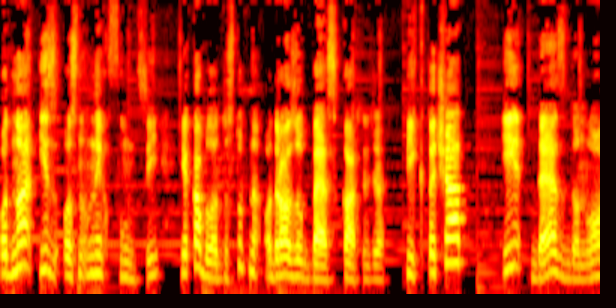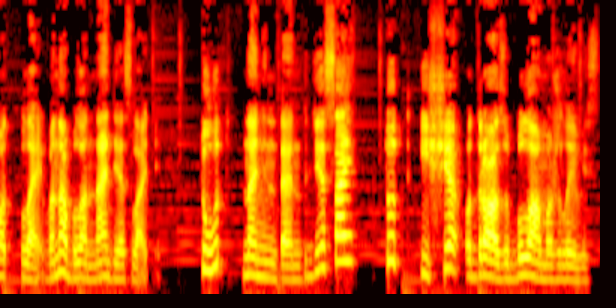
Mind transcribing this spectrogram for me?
одна із основних функцій, яка була доступна одразу без картриджа PictoChat і DS Download Play. Вона була на DS Lite. Тут на Nintendo DSi, тут іще одразу була можливість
